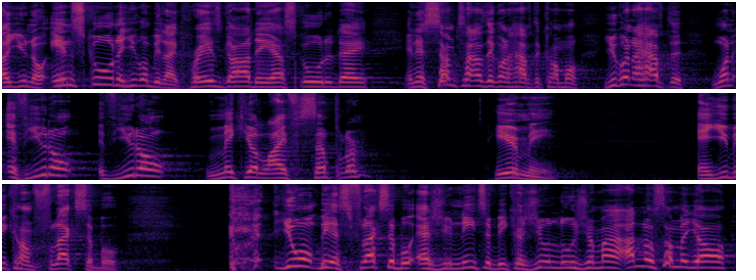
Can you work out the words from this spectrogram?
Uh, you know, in school, and you're to be like, "Praise God, they at school today." And then sometimes they're to have to come home. You're to have to one if you don't if you don't make your life simpler, hear me, and you become flexible, you won't be as flexible as you need to because you'll lose your mind. I know some of y'all,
